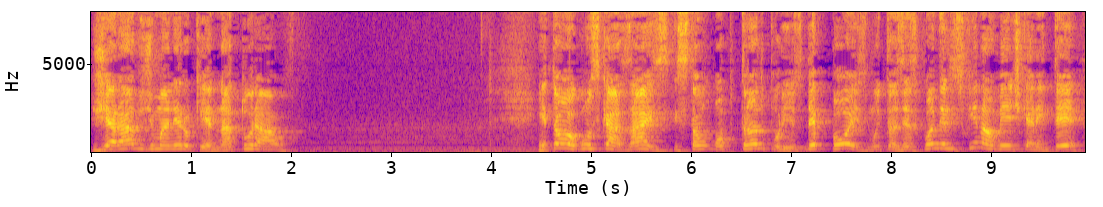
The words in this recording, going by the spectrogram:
Gerados de maneira o quê? Natural. Então, alguns casais estão optando por isso. Depois, muitas vezes, quando eles finalmente querem ter,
